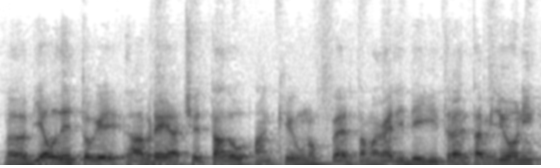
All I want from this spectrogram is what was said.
Vi avevo detto che avrei accettato anche un'offerta magari dei 30 milioni,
